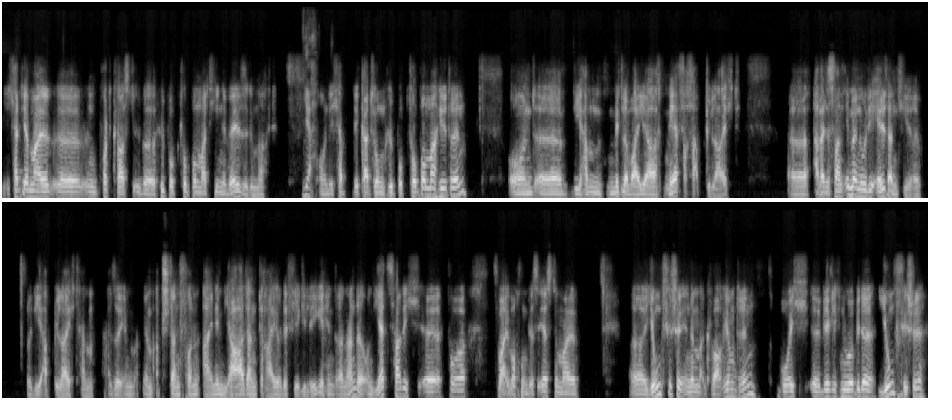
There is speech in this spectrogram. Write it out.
ich hatte ja mal äh, einen Podcast über Hypoptopomatine Welse gemacht. Ja. Und ich habe die Gattung Hypoptopoma hier drin. Und äh, die haben mittlerweile ja mehrfach abgeleicht. Äh, aber das waren immer nur die Elterntiere, die abgeleicht haben. Also im, im Abstand von einem Jahr dann drei oder vier Gelege hintereinander. Und jetzt hatte ich äh, vor zwei Wochen das erste Mal äh, Jungfische in einem Aquarium drin wo ich äh, wirklich nur wieder Jungfische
